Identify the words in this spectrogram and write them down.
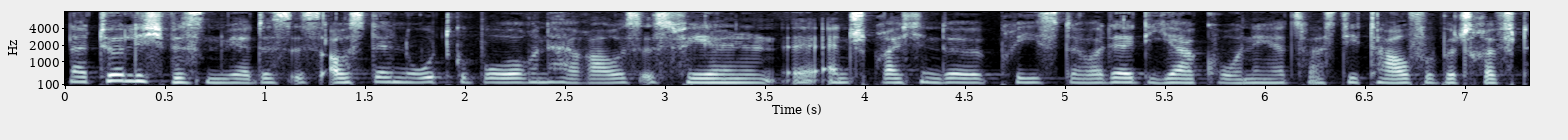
Natürlich wissen wir, das ist aus der Not geboren heraus. Es fehlen äh, entsprechende Priester oder Diakone jetzt, was die Taufe betrifft.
